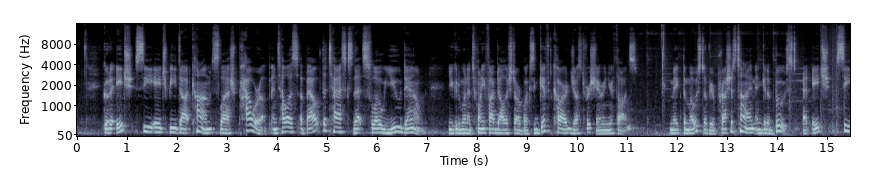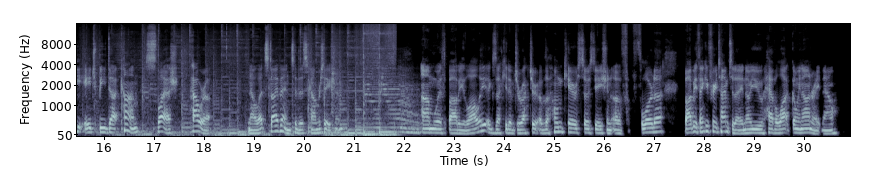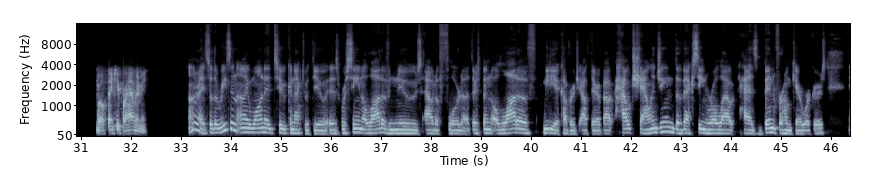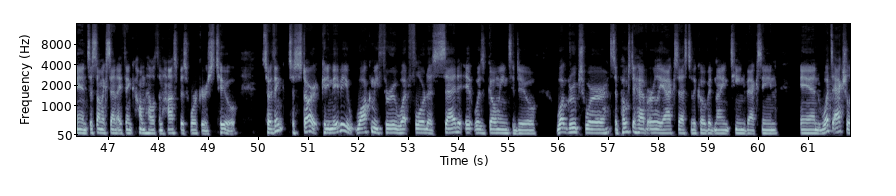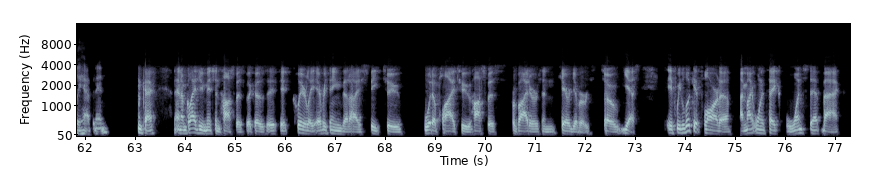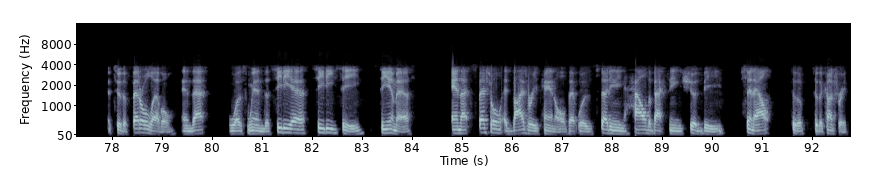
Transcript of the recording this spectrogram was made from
Go to hchb.com slash powerup and tell us about the tasks that slow you down. You could win a $25 Starbucks gift card just for sharing your thoughts. Make the most of your precious time and get a boost at hchb.com slash powerup. Now let's dive into this conversation. I'm with Bobby Lolley, Executive Director of the Home Care Association of Florida. Bobby, thank you for your time today. I know you have a lot going on right now. Well, thank you for having me. All right. So the reason I wanted to connect with you is we're seeing a lot of news out of Florida. There's been a lot of media coverage out there about how challenging the vaccine rollout has been for home care workers. And to some extent, I think home health and hospice workers too. So I think to start, could you maybe walk me through what Florida said it was going to do? What groups were supposed to have early access to the COVID 19 vaccine? And what's actually happening? Okay. And I'm glad you mentioned hospice because it, it, clearly everything that I speak to would apply to hospice providers and caregivers. So, yes, if we look at Florida, I might want to take one step back to the federal level, and that was when the CDS, CDC, CMS, and that special advisory panel that was studying how the vaccine should be sent out to the to the country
